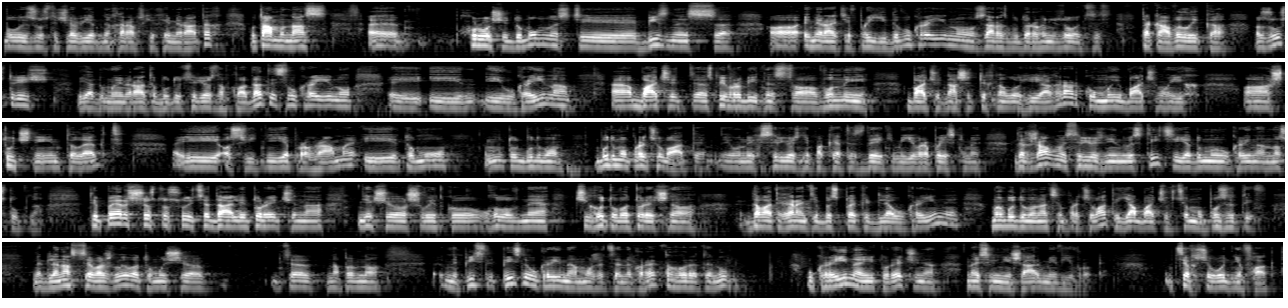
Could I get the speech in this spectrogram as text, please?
Були зустрічі в Об'єднаних Арабських Еміратах. Там у нас е, хороші домовленості. Бізнес е, Еміратів приїде в Україну. Зараз буде організовуватися така велика зустріч. Я думаю, Емірати будуть серйозно вкладатись в Україну, і, і, і Україна е, бачить співробітництво. Вони бачать наші технології аграрку. Ми бачимо їх штучний інтелект і освітні є програми, і тому ми тут будемо, будемо працювати. І у них серйозні пакети з деякими європейськими державами, серйозні інвестиції. Я думаю, Україна наступна. Тепер, що стосується далі Туреччина, якщо швидко, головне, чи готова Туреччина давати гарантії безпеки для України, ми будемо над цим працювати. Я бачу в цьому позитив. Для нас це важливо, тому що це, напевно, не після, після України, а може це некоректно говорити. Ну, Україна і Туреччина найсильніші армії в Європі. Це сьогодні факт.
